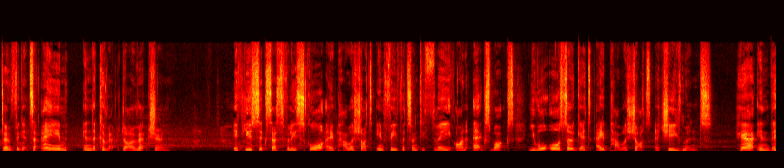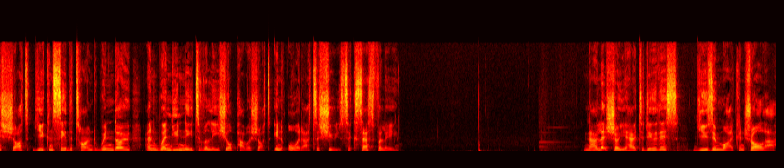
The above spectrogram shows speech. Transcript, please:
Don't forget to aim in the correct direction. If you successfully score a power shot in FIFA 23 on Xbox, you will also get a power shot achievement. Here in this shot, you can see the timed window and when you need to release your power shot in order to shoot successfully. Now let's show you how to do this using my controller.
